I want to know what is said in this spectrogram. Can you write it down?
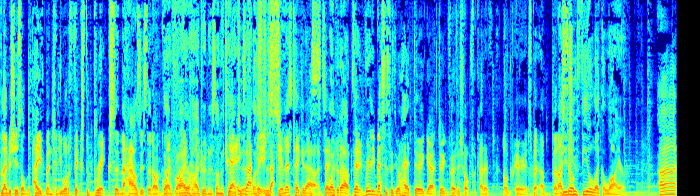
blemishes on the pavement, and you want to fix the bricks and the houses that aren't quite that right. Fire hydrant is unattractive. Yeah, exactly, let's exactly. let's take it out and so wipe it out. So it really messes with your head doing uh, doing Photoshop for kind of long periods. But um, but I did still, you feel like a liar? Uh,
